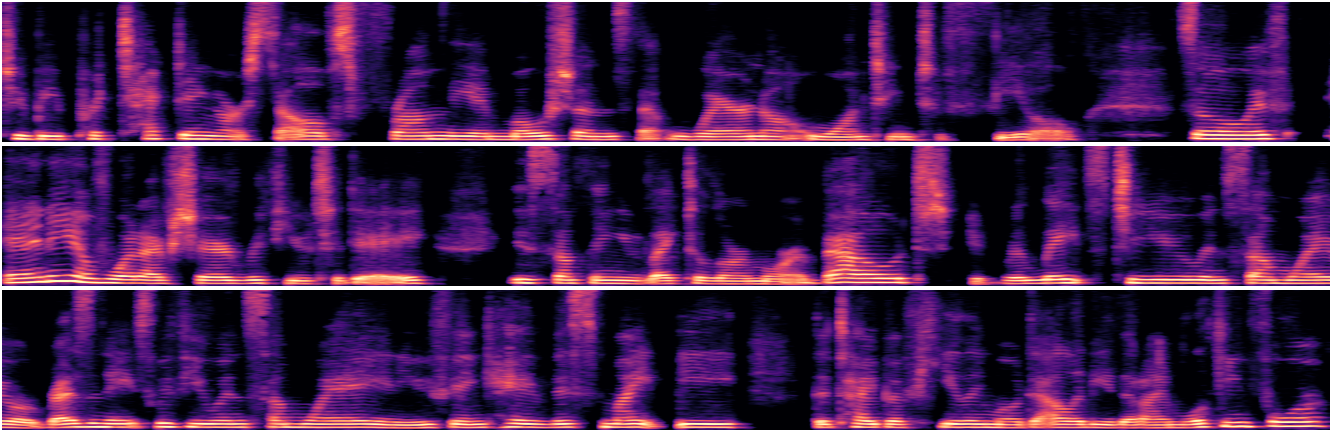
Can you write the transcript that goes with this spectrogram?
to be protecting ourselves from the emotions that we're not wanting to feel. So, if any of what I've shared with you today is something you'd like to learn more about, it relates to you in some way or resonates with you in some way, and you think, hey, this might be the type of healing modality that I'm looking for,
